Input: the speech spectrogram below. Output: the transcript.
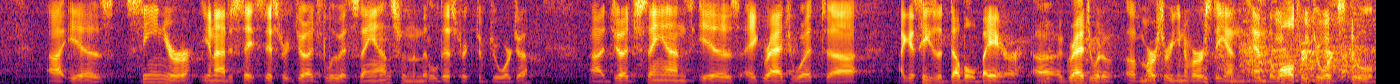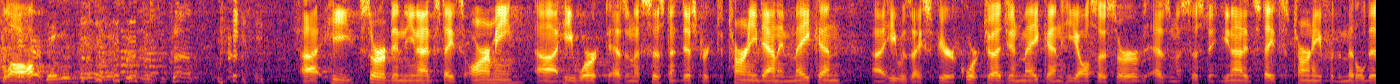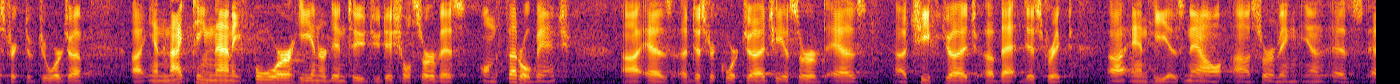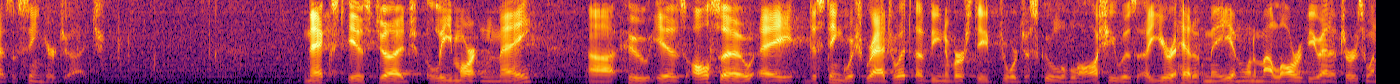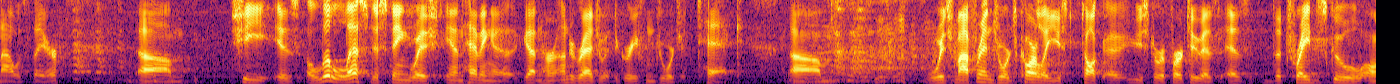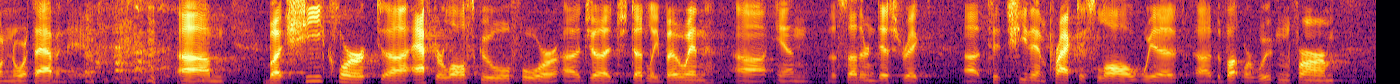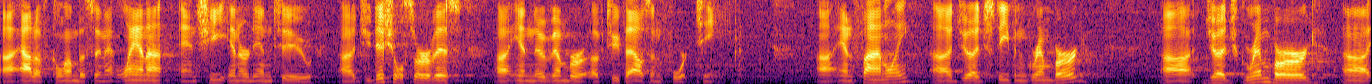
uh, is senior United States District Judge Louis Sands from the Middle District of Georgia. Uh, Judge Sands is a graduate, uh, I guess he's a double bear, uh, a graduate of, of Mercer University and, and, the Walter George School of Law. he served in the United States Army. he worked as an assistant district attorney down in Macon. Uh, he was a Superior Court judge in Macon. He also served as an assistant United States attorney for the Middle District of Georgia. Uh, in 1994, he entered into judicial service on the federal bench. Uh, as a district court judge, he has served as uh, chief judge of that district, uh, and he is now uh, serving in, as, as a senior judge. Next is Judge Leigh Martin May. Uh, who is also a distinguished graduate of the University of Georgia School of Law. She was a year ahead of me and one of my law review editors when I was there. Um, she is a little less distinguished in having a, gotten her undergraduate degree from Georgia Tech, um, which my friend George Carley used to, talk, uh, used to refer to as, as the trade school on North Avenue. Um, but she clerked uh, after law school for uh, Judge Dudley Bowen uh, in the Southern District. Uh, she then practiced law with uh, the Butler Wooten firm uh, out of Columbus and Atlanta, and she entered into uh, judicial service uh, in November of 2014. and finally, Judge Steven Grimberg. Judge Grimberg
